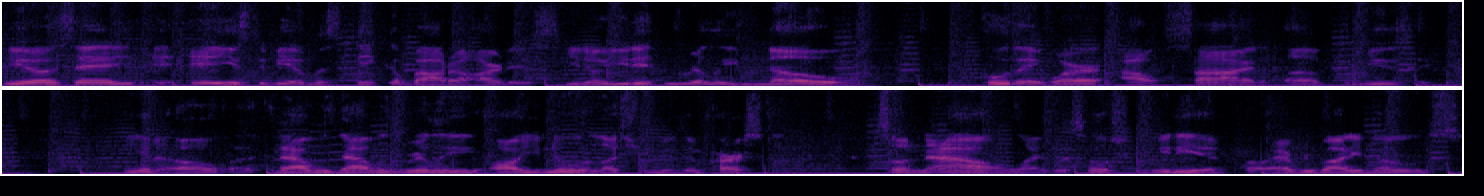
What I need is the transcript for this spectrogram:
You know what I'm saying? It, it used to be a mystique about an artist. You know, you didn't really know who they were outside of the music. You know, that was that was really all you knew unless you knew them personally. So now, like with social media, bro, everybody knows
